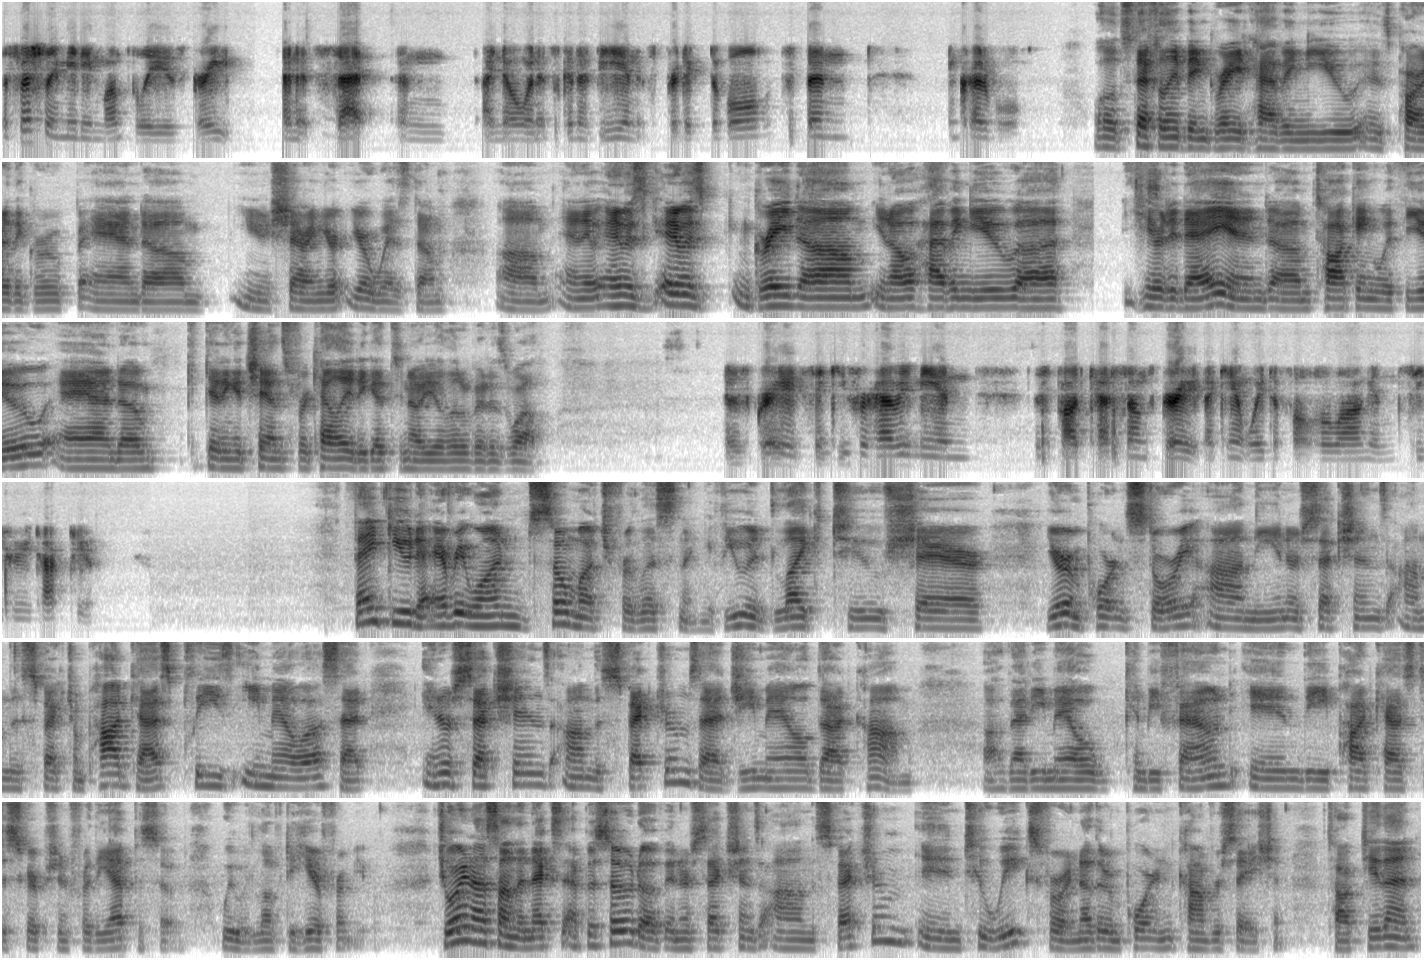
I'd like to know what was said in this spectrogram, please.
especially meeting monthly is great and it's set and i know when it's going to be and it's predictable it's been incredible Well, it's definitely been great having you as part of the group and um, you know sharing your, your wisdom. Um, and it, it was it was great, um, you know, having you uh, here today and um, talking with you and um, getting a chance for Kelly to get to know you a little bit as well. It was great. Thank you for having me. And this podcast sounds great. I can't wait to follow along and see who you talk to. Thank you to everyone so much for listening. If you would like to share your important story on the Intersections on the Spectrum podcast, please email us at intersectionsonthespectrums at gmail.com. Uh, that email can be found in the podcast description for the episode. We would love to hear from you. Join us on the next episode of Intersections on the Spectrum in two weeks for another important conversation. Talk to you then.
